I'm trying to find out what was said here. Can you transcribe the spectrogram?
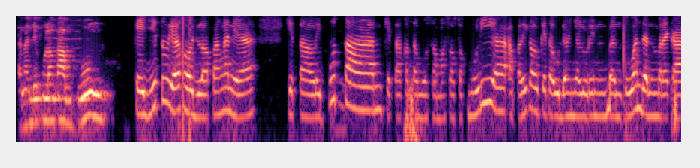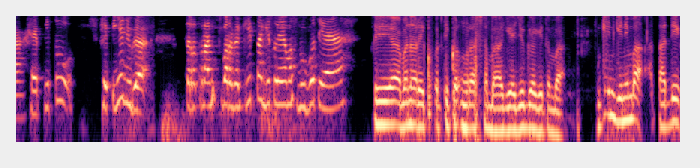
karena dia pulang kampung. Kayak gitu ya kalau di lapangan ya. Kita liputan kita ketemu sama sosok mulia. Apalagi kalau kita udah nyalurin bantuan dan mereka happy tuh happynya juga tertransfer ke kita gitu ya Mas Bubut ya. Iya benar. Ikut ikut ngerasa bahagia juga gitu Mbak. Mungkin gini Mbak, tadi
